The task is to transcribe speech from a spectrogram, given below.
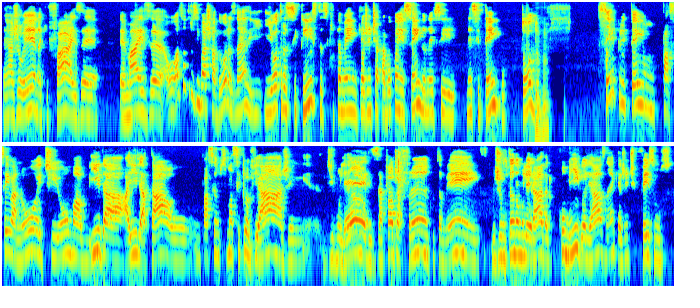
tem a Joena que faz, é, é mais é, as outras embaixadoras, né? E, e outras ciclistas que também que a gente acabou conhecendo nesse nesse tempo todo. Uhum. Sempre tem um passeio à noite ou uma ida à ilha tal, um passeio, uma cicloviagem de mulheres, a Cláudia Franco também, juntando a mulherada comigo, aliás, né? Que a gente fez uns,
